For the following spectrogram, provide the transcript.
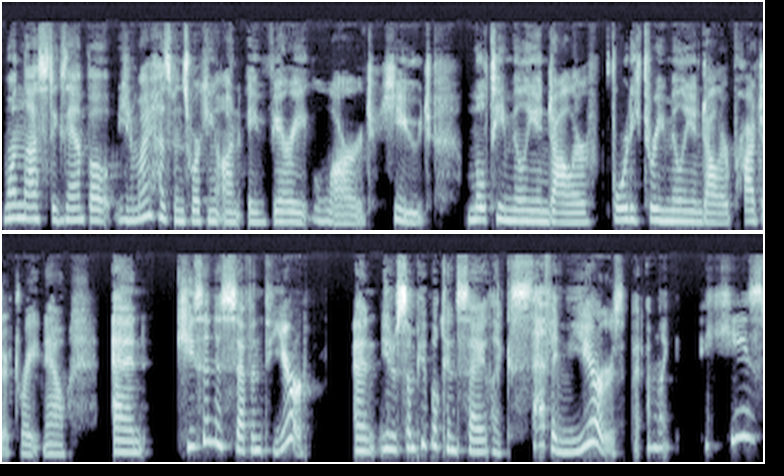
one last example, you know, my husband's working on a very large, huge, multi million dollar, $43 million project right now. And he's in his seventh year. And, you know, some people can say like seven years, but I'm like, he's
